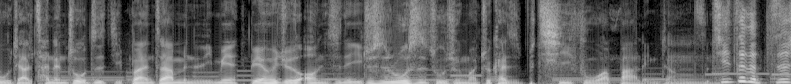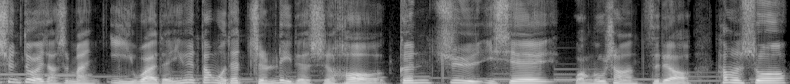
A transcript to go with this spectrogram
度假才能做自己，不然在他们里面，别人会觉得哦，你是那，也就是弱势族群嘛，就开始欺负啊、霸凌这样子。其实这个资讯对我来讲是蛮意外的，因为当我在整理的时候，根据一些网络上的资料，他们说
